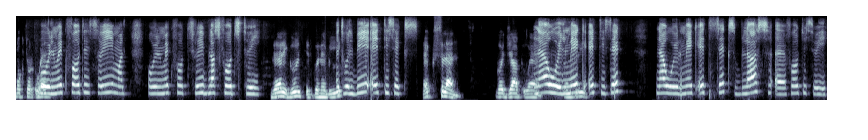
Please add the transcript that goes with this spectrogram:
Dr. Wen? We will make 43, we will make 43 plus 43. Very good. It's going to be? It will be 86. Excellent. Good job, Wen. Now we'll make 86. Now we'll make 86 plus uh, 43.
